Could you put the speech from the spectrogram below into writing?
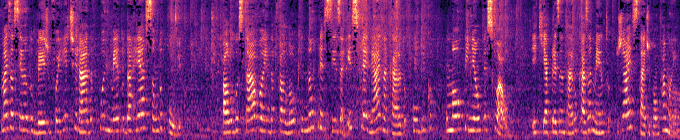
mas a cena do beijo foi retirada por medo da reação do público. Paulo Gustavo ainda falou que não precisa esfregar na cara do público uma opinião pessoal e que apresentar o casamento já está de bom tamanho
